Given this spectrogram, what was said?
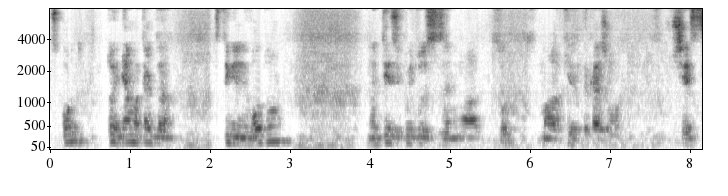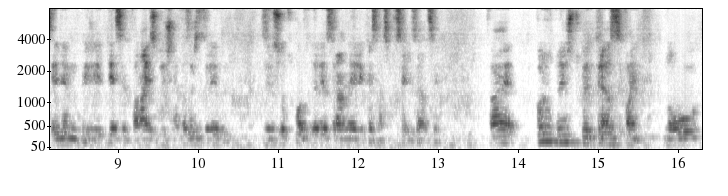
спорт, той няма как да стигне нивото на тези, които се занимават от малки, да кажем, от 6, 7 или 10, 12 годишна възраст, дали зависи от спорта, дали е с ранна или късна специализация. Това е първото нещо, което трябва да се хване. Много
